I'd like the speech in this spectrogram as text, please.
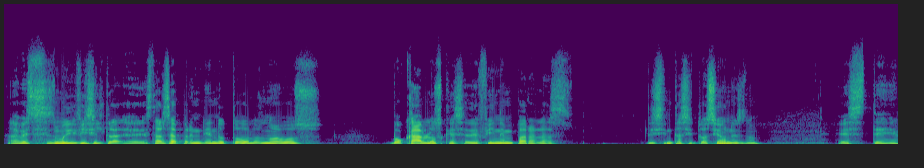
A veces es muy difícil eh, estarse aprendiendo todos los nuevos vocablos que se definen para las distintas situaciones, ¿no? Este,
